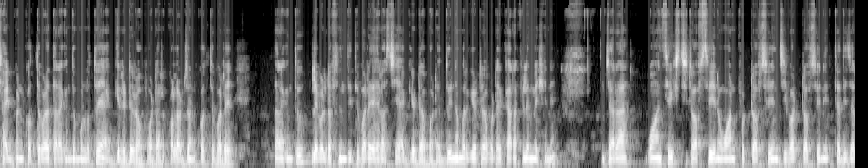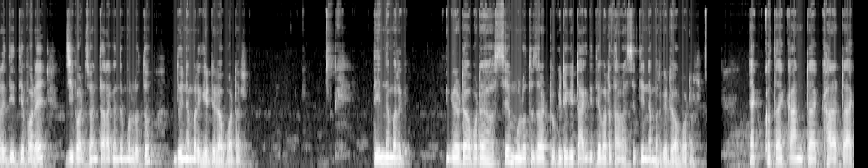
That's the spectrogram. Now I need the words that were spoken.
সাইড ব্যান্ড করতে পারে, তারা কিন্তু মূলত এক গ্রেডের অপারেটার কলার জয়েন করতে পারে, তারা কিন্তু লেভেল টপসিন দিতে পারে, এরা হচ্ছে এক গ্রেড অপারেটার দুই নম্বর গ্রেডের অপারেটার কারা? ফিল্ম মেশিনে যারা one sixty top seam one four top seam জিভার টপ টপসিন ইত্যাদি যারা দিতে পারে জিভার জয়েন তারা কিন্তু মূলত দুই নম্বর গ্রেডের অপারেটার তিন নম্বর গ্রেডের অপারেটার হচ্ছে মূলত যারা টুকিটাকি টাক দিতে পারে, তারা হচ্ছে তিন নম্বর গ্রেডের অপারেটার এক কথায় কান টাক, খাড়া টাক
